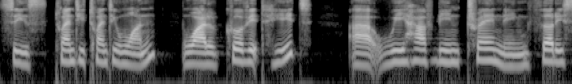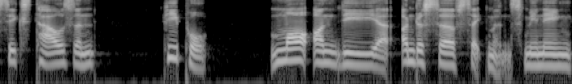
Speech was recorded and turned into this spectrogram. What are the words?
since 2021, while COVID hit, uh, we have been training 36,000 people more on the uh, underserved segments, meaning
